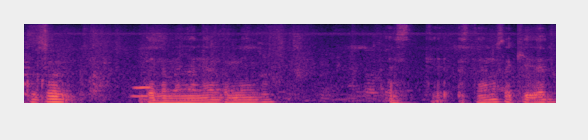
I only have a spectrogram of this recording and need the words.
transcurso de la mañana del domingo, este, estábamos aquí dentro.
